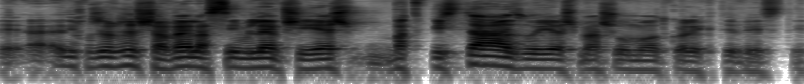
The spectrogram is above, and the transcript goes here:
אני חושב ששווה לשים לב שיש, בתפיסה הזו יש משהו מאוד קולקטיביסטי.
